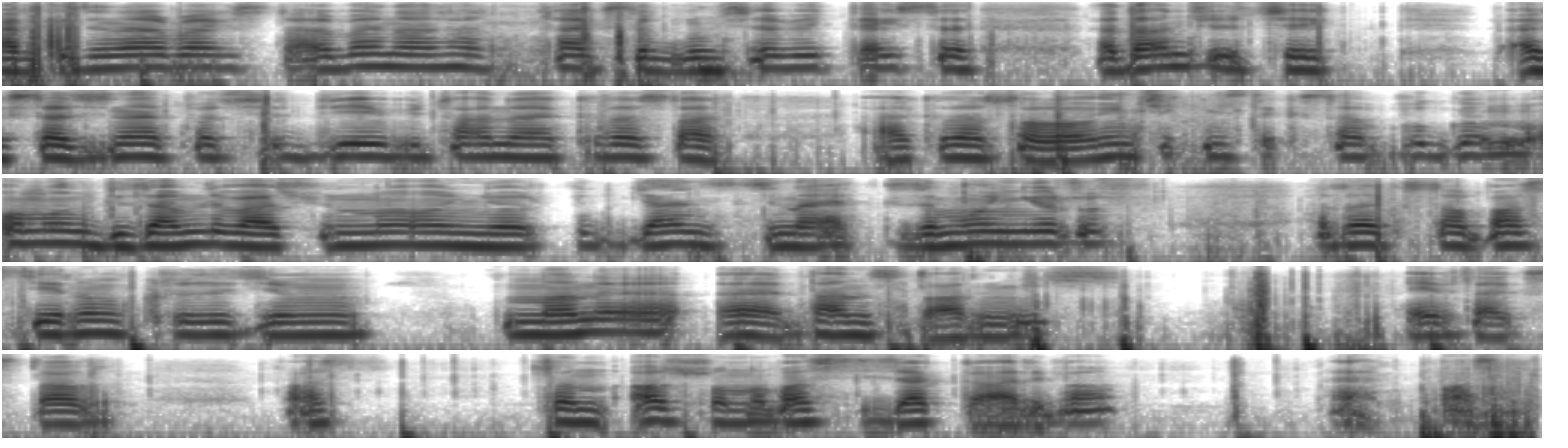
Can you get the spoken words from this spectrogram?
Herkese merhaba arkadaşlar. Ben Erhan Taksa. Bugün size birlikte Aksa daha önce çek Aksa Cinayet Polisi diye bir tane arkadaşlar arkadaşlar oyun çekmiştik arkadaşlar. Bugün onun gizemli versiyonunu oynuyoruz. Bu yani cinayet gizemi oynuyoruz. Hadi arkadaşlar başlayalım kırıcım. Bunlar ne e, danslarmış. Evet arkadaşlar. Baş, son, az sonra başlayacak galiba. Heh başlıyor.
